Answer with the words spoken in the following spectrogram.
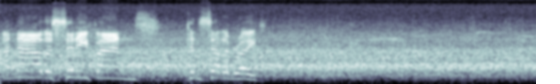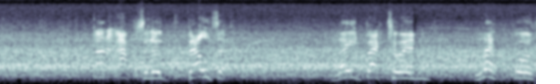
And now the City fans can celebrate. An absolute belter. Laid back to him, left foot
